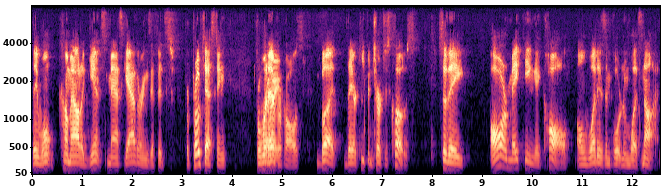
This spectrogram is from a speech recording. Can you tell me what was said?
they won't come out against mass gatherings if it's for protesting for whatever Right. cause, but they are keeping churches closed. So they are making a call on what is important and what's not,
